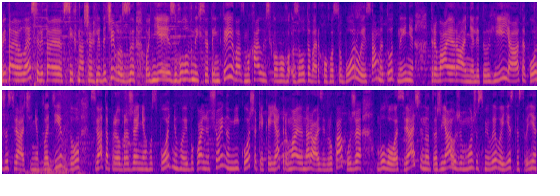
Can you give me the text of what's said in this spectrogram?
Вітаю Олесю, вітаю всіх наших глядачів з однієї з головних святинь Києва з Михайлівського Золотоверхого собору. І саме тут нині триває рання літургія, а також освячення плодів до свята Преображення Господнього. І буквально щойно мій кошик, який я тримаю наразі в руках, уже було освячено. Тож я вже можу сміливо їсти свої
